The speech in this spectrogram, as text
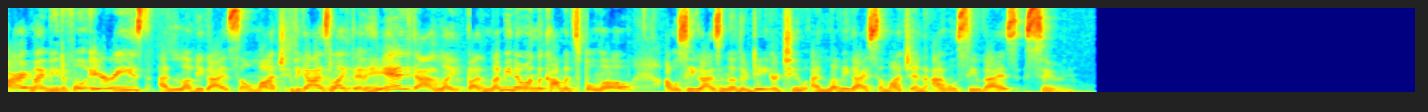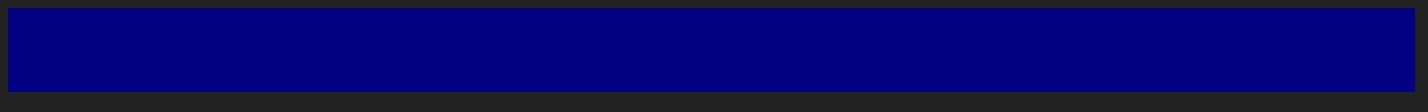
All right, my beautiful Aries, I love you guys so much. If you guys liked it, hit that like button. Let me know in the comments below. I will see you guys another date or two. I love you guys so much, and I will see you guys soon.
